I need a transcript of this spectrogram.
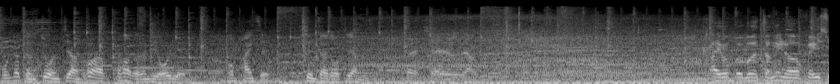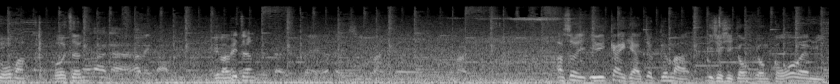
红家等做成这样？后来看到有人留言。我拍整，现在都这样子。对，现在就是这样子。哎，不不，整一个飞梭吗？我整。那个还没搞。你嘛没整？对。啊，所以伊盖起来就跟嘛，你就是讲用古的物件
